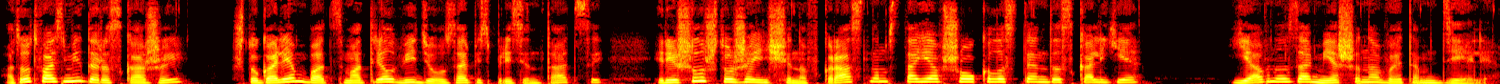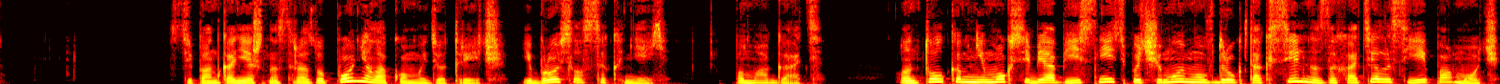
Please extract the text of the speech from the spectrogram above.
А тут возьми да расскажи, что Големба отсмотрел видеозапись презентации и решил, что женщина в красном, стоявшая около стенда с колье, явно замешана в этом деле. Степан, конечно, сразу понял, о ком идет речь, и бросился к ней. Помогать. Он толком не мог себе объяснить, почему ему вдруг так сильно захотелось ей помочь,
